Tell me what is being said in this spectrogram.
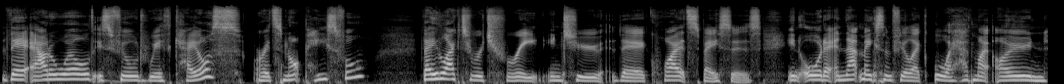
their outer world is filled with chaos or it's not peaceful, they like to retreat into their quiet spaces in order, and that makes them feel like, oh, I have my own,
